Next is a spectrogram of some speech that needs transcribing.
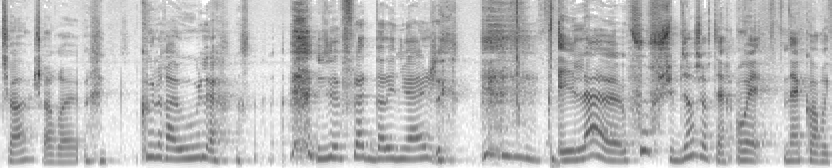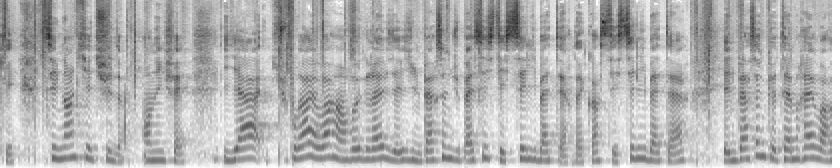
tu vois, genre euh, cool Raoul, je flotte dans les nuages. Et là, euh, je suis bien sur terre. Ouais, d'accord, ok. C'est une inquiétude, en effet. Il y a, tu pourrais avoir un regret vis-à-vis d'une personne du passé si t'es célibataire, d'accord? Si t'es célibataire, il y a une personne que t'aimerais voir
